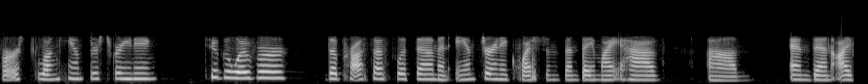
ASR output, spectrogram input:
first lung cancer screening to go over the process with them and answer any questions that they might have. Um, and then I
